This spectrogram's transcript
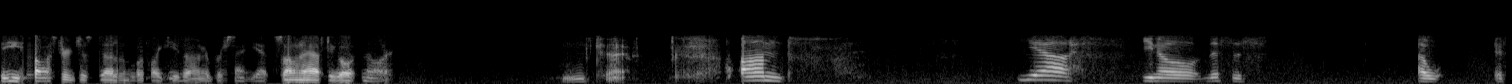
He, Foster just doesn't look like he's 100% yet, so I'm going to have to go with Miller. Okay. Um. Yeah, you know this is. A, if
